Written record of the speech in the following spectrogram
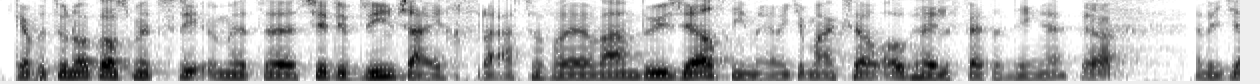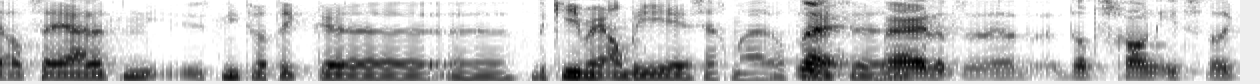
ik heb het toen ook wel eens met, met eh, City of Dreams eigenlijk gevraagd. Zo van, ja, waarom doe je zelf niet mee? Want je maakt zelf ook hele vette dingen. Ja. En dat je altijd zei, ja, dat is niet, wat ik, ik hiermee ambieer, zeg maar. Of Nee, niet, nee dat, dat is gewoon iets dat ik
